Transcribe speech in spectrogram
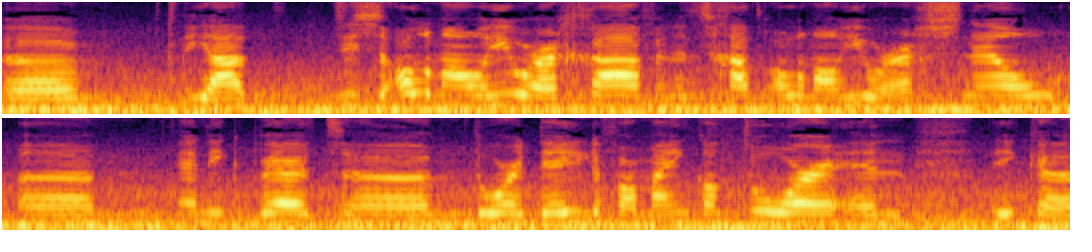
Um, ja, het is allemaal heel erg gaaf en het gaat allemaal heel erg snel. En ik werd uh, door delen van mijn kantoor en ik uh,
